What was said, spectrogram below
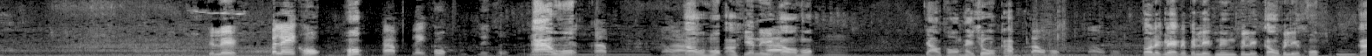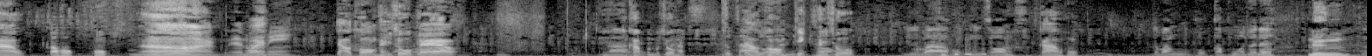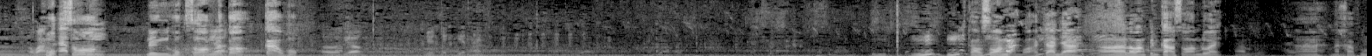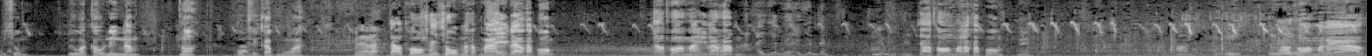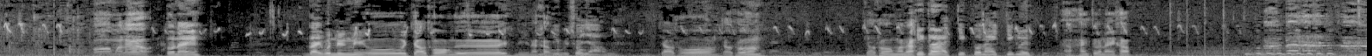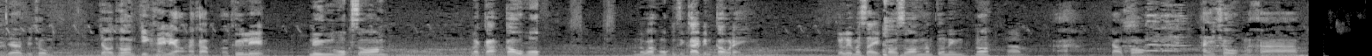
เป็นเลข เป็นเลขหกหกครับ เลขหกเลขหกเก้าหกครับเก้าอ่าเก้าหกเอาเขียนนี่ครับเก้าหกอืม เจ้าทองให้โชคครับ เก้าหกเก้าหกตัวแรกๆเนี่ยเป็นเลขหนึ่งเป็นเลขเก่าเป็นเลขหกอืมเก้าเก้าหกหกอ่าเห็นไว้นี่ เจ้าทองให้โชคแล้วนี่นะครับคุณผู้ชมครับชุดสามเจ้าตัวทองนึ่จิกให้โชค หรือว่าหกหนึ่งสองเก้าหกระวังหกกลับหัวด้วยเนอะหนึ่งอืมระวังหนะกครับสอง ตัวนี้หนึ่งหกสองแล้วก็เก้าหกเออเดี๋ยวเดี๋ยวจะเขียนให้ เก้าสองนะบอกอาจารย์ยาอ๋อระวังเป็นเก้าสองด้วยครับอ่านะครับคุณผู้ชม หรือว่าเก่าหนึ่งนำเนาะหกสิครับหัวนี่แหละเจ้าทองให้โชคนะครับมาอีกแล้วครับ ผม เจ้าทองมาอีกแล้วครับไอ้ยิ้มดิไอ้ยิ้มดิยิ้มเจ้าทองมาแล้วครับ ผมนี่อ่าไอ้อิงอิงเจ้าทองมาแล้ว ทองมาแล้วตัวไหน ได้วันหนึ่งนี่โอ้ยเจ้าทองเอ้ยนี่นะครับคุณผู้ชมไปยาวเลยเจ้าทอง เจ้าทอง เจ้าทองมาแล้วจิกเลยจิกตัวไหนจิกเลยอะให้ตัวไหนครับนี่เด้อผู้ชม เจ้าทองจิกไห่เหลี่ยวนะครับ ก็คือเลขหนึ่งหกสองแล้วก็เก้าหกมันว่าหกมันสิกลายเป็นเก่าได้ก็เลยมาใส่เก่าสองน้ำตัวหนึ่งเนาะครับ อะเจ้าทองให้โชคนะครับ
